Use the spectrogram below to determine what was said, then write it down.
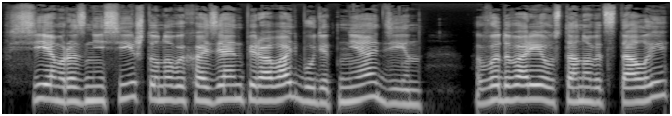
Всем разнеси, что новый хозяин пировать будет не один. Во дворе установят столы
